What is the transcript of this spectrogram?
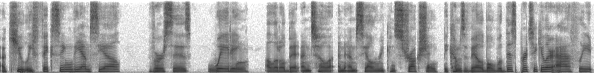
acutely fixing the MCL versus waiting a little bit until an MCL reconstruction becomes available. With this particular athlete,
